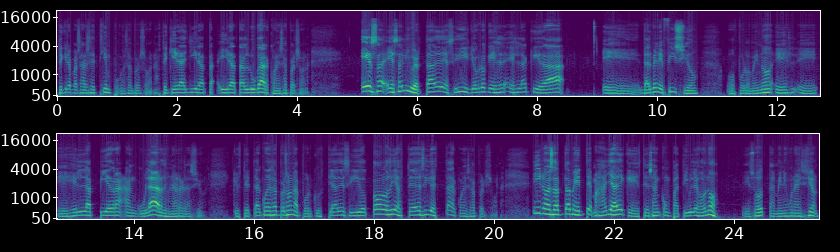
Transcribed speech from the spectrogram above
Usted quiere pasar ese tiempo con esa persona. Usted quiere ir a, ir a tal lugar con esa persona. Esa, esa libertad de decidir, yo creo que es, la que da, eh, da el beneficio, o por lo menos es, eh, es la piedra angular de una relación. Que usted está con esa persona porque usted ha decidido, todos los días usted ha decidido estar con esa persona. Y no exactamente, más allá de que estés sean compatibles o no. Eso también es una decisión.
